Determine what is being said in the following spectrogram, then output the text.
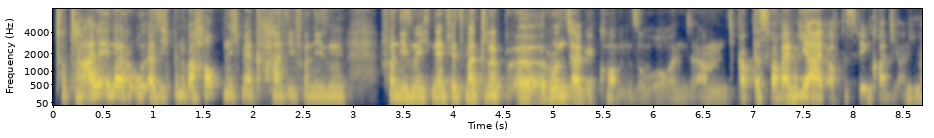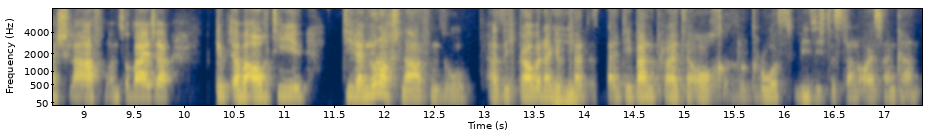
Totale innere, also ich bin überhaupt nicht mehr quasi von diesem, von diesem, ich nenne es jetzt mal Trip, äh, runtergekommen. So. Und ähm, ich glaube, das war bei mir halt auch, deswegen konnte ich auch nicht mehr schlafen und so weiter gibt aber auch die, die dann nur noch schlafen so. Also ich glaube, da gibt mhm. halt, halt die Bandbreite auch groß, wie sich das dann äußern kann.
